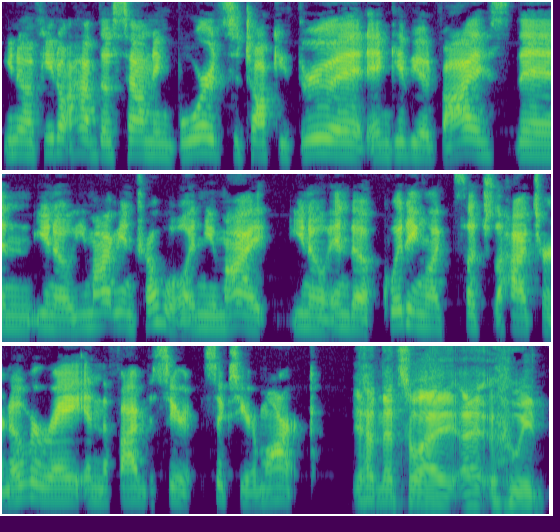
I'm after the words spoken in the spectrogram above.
you know, if you don't have those sounding boards to talk you through it and give you advice, then, you know, you might be in trouble and you might, you know, end up quitting like such the high turnover rate in the five to six year mark. Yeah, and that's why uh, we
